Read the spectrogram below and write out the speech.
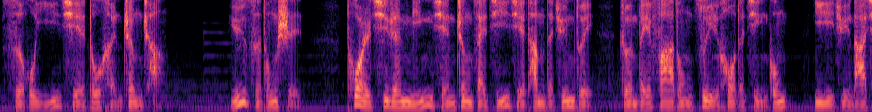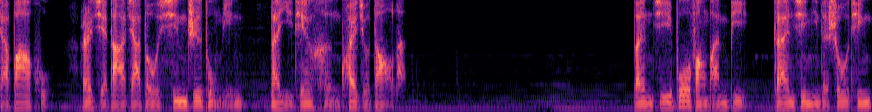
似乎一切都很正常。与此同时，土耳其人明显正在集结他们的军队，准备发动最后的进攻，一举拿下巴库。而且大家都心知肚明，那一天很快就到了。本集播放完毕，感谢您的收听，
